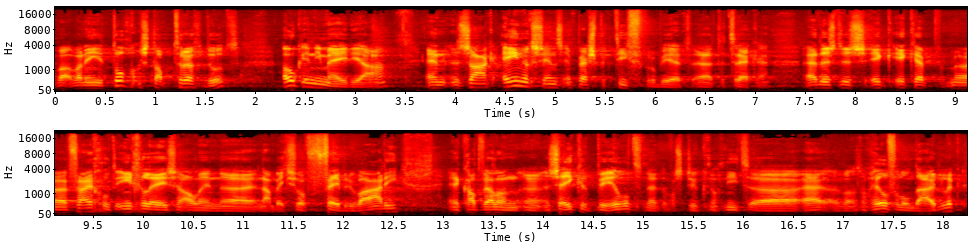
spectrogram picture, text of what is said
waarin je toch een stap terug doet, ook in die media, en een zaak enigszins in perspectief probeert uh, te trekken. dus dus ik, ik heb me vrij goed ingelezen al in uh, nou, een beetje zo februari. Ik had wel een, een zeker beeld. Dat was natuurlijk nog niet, uh, was nog heel veel onduidelijk.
